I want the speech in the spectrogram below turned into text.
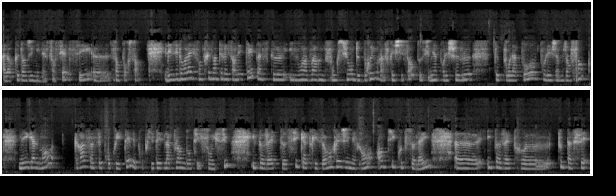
alors que dans une huile essentielle, c'est 100%. Les hydrolats, ils sont très intéressants l'été parce qu'ils vont avoir une fonction de brume rafraîchissante, aussi bien pour les cheveux que pour la peau, pour les jeunes enfants, mais également grâce à ces propriétés, les propriétés de la plante dont ils sont issus, ils peuvent être cicatrisants, régénérants, anti-coup de soleil. Euh, ils peuvent être euh, tout à fait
